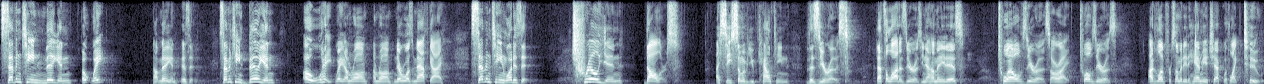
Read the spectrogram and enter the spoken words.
17 million, oh, wait, not million, is it? 17 billion, oh, wait, wait, I'm wrong, I'm wrong. Never was a math guy. 17, what is it? Trillion dollars. I see some of you counting the zeros. That's a lot of zeros. You know how many it is? 12 zeros. All right, 12 zeros. I'd love for somebody to hand me a check with like two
